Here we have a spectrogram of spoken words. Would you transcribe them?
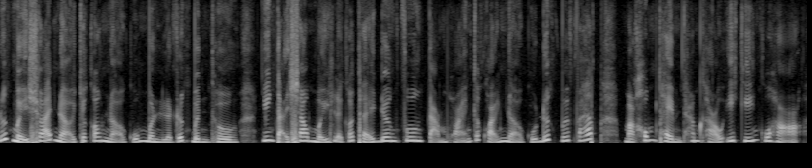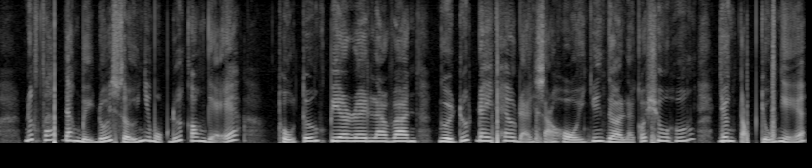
Nước Mỹ xóa nợ cho con nợ của mình là rất bình thường, nhưng tại sao Mỹ lại có thể đơn phương tạm hoãn các khoản nợ của Đức với Pháp mà không thèm tham khảo ý kiến của họ? Nước Pháp đang bị đối xử như một đứa con ghẻ. Thủ tướng Pierre Laval, người trước đây theo đảng xã hội nhưng giờ lại có xu hướng dân tộc chủ nghĩa,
